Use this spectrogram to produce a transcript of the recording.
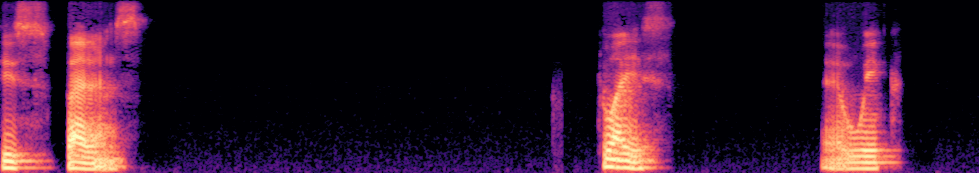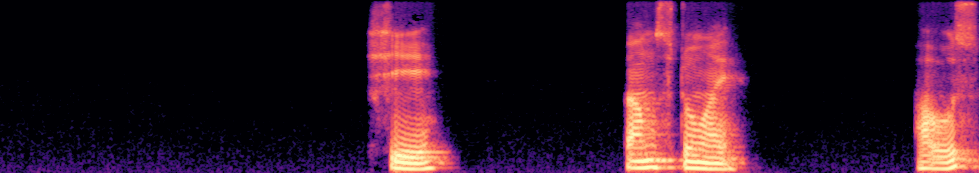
his parents twice a week. She comes to my house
